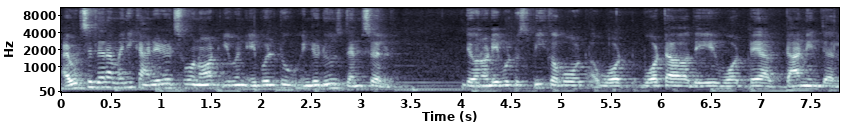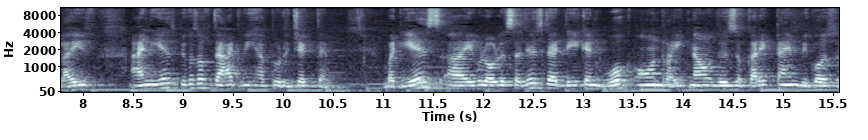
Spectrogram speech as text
I would say there are many candidates who are not even able to introduce themselves they are not able to speak about uh, what what are they what they have done in their life. And yes because of that we have to reject them. But yes i will always suggest that they can work on right now. This is a correct time because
